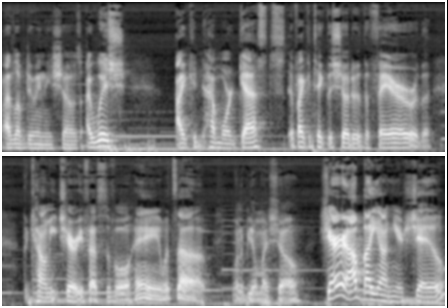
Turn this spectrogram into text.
I love doing these shows. I wish I could have more guests. If I could take the show to the fair or the the county cherry festival. Hey, what's up? Want to be on my show? Sure, I'll buy you on your show.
